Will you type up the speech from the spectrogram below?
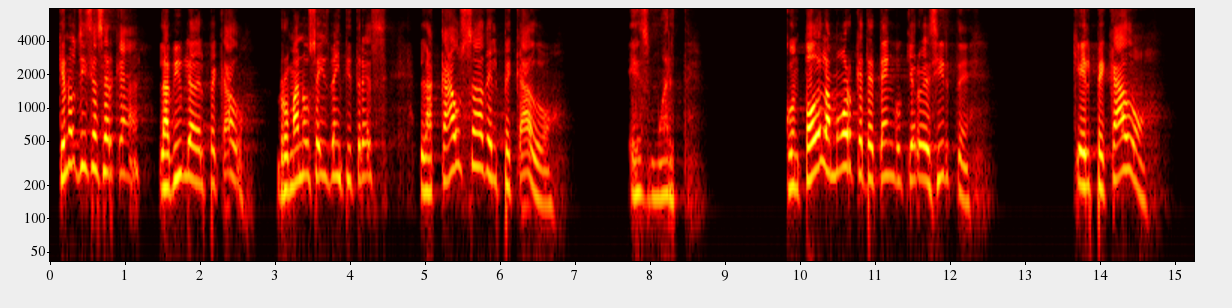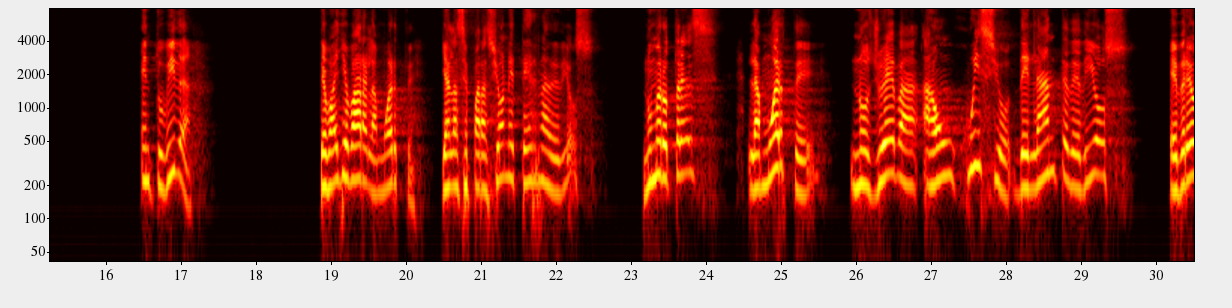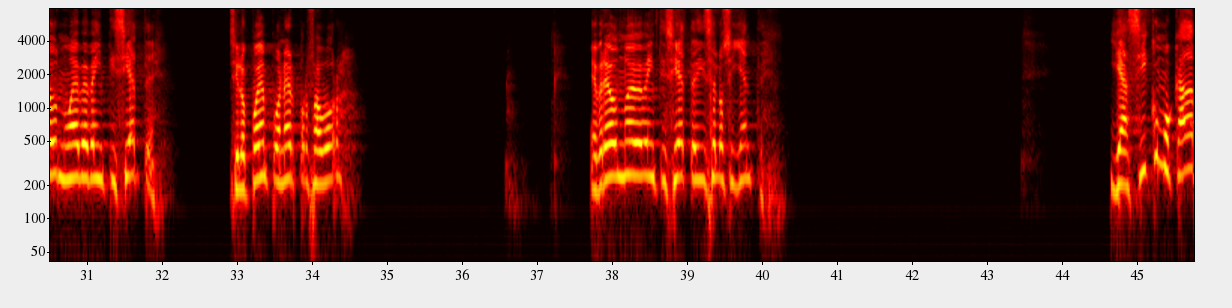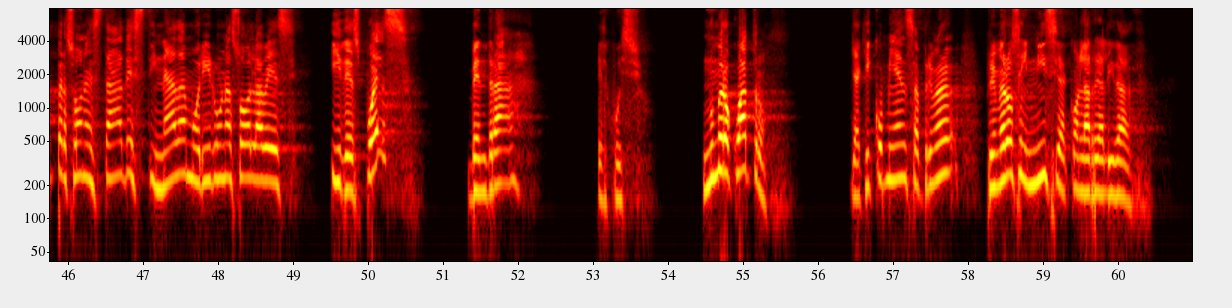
¿qué nos dice acerca la Biblia del pecado? Romanos 6:23, la causa del pecado es muerte. Con todo el amor que te tengo, quiero decirte que el pecado en tu vida te va a llevar a la muerte y a la separación eterna de Dios. Número tres, la muerte nos lleva a un juicio delante de Dios. Hebreos 9:27. Si lo pueden poner, por favor. Hebreos 9:27 dice lo siguiente. Y así como cada persona está destinada a morir una sola vez y después vendrá el juicio. Número cuatro. Y aquí comienza. Primero, primero se inicia con la realidad,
